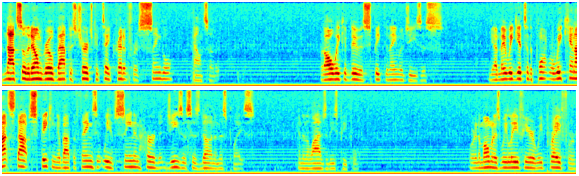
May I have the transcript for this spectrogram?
Not so that Elm Grove Baptist Church could take credit for a single ounce of it. But all we could do is speak the name of Jesus God, may we get to the point where we cannot stop speaking about the things that we have seen and heard that Jesus has done in this place and in the lives of these people. Lord, in a moment as we leave here, we pray for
